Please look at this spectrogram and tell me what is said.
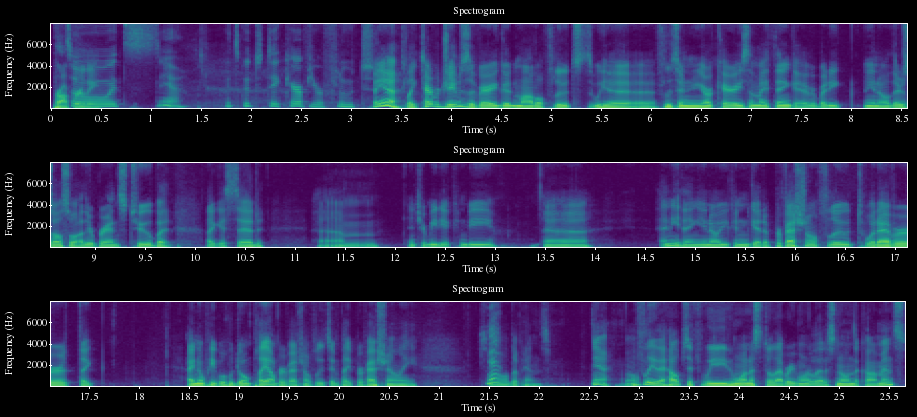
properly. So it's yeah, it's good to take care of your flute. So yeah, like Trevor James is a very good model flutes. We uh, flutes in New York carries them. I think everybody, you know, there's also other brands too. But like I said, um, intermediate can be uh, anything. You know, you can get a professional flute, whatever. Like I know people who don't play on professional flutes and play professionally. So Yeah. it all depends. Yeah, hopefully that helps. If we want us to elaborate more, let us know in the comments.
